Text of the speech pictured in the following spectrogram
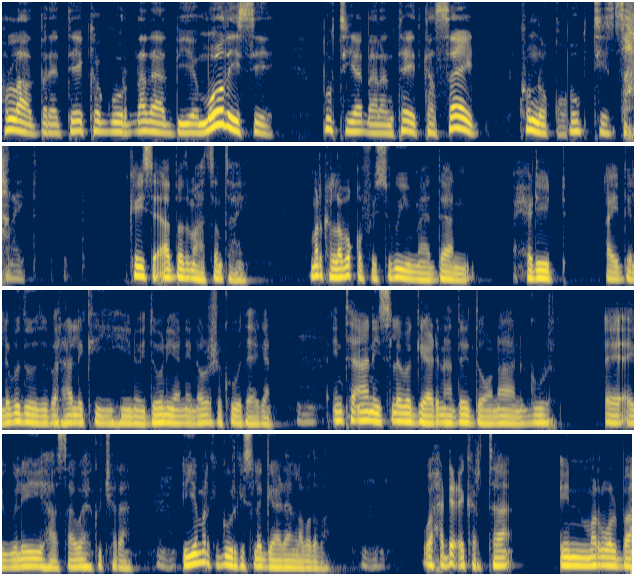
hulaad baratee ka guur dhadaad biyo moodaysee bugtiyo dhalantaydka saydh ku noqo bugtii saxnayd. Kayse aad baad mahadsan tahay marka laba qof isugu yimaadaan xidhiidh ay de labadooduba raalli ka yihiin oy doonayaan inay nolosha ku wadaagaan. Inta aanay islaba gaadhin hadday doonaan guur ee ay weli haasaawaha ku jiraan iyo marka guurka isla gaadhaan labadaba. Waxaa dhici karta in mar walba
